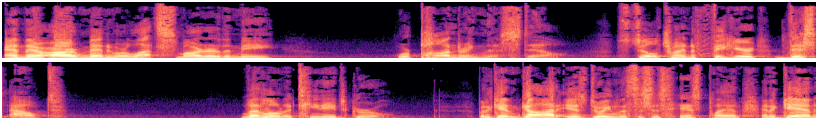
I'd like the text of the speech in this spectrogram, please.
And there are men who are a lot smarter than me who are pondering this still, still trying to figure this out, let alone a teenage girl. But again, God is doing this. This is His plan. And again,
